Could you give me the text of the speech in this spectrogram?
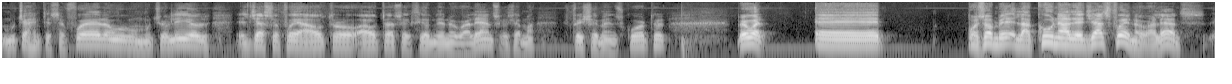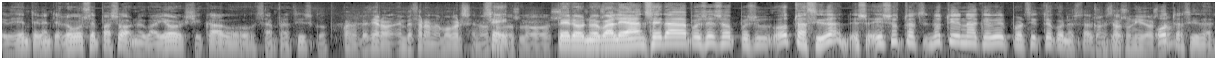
mucha gente se fueron, hubo muchos líos. El jazz se fue a, otro, a otra sección de Nueva Orleans que se llama Fisherman's Quarter. Pero bueno, eh, pues hombre, la cuna del jazz fue Nueva Orleans, evidentemente. Luego se pasó a Nueva York, Chicago, San Francisco. Cuando empezaron, empezaron a moverse, ¿no? Sí, Todos los... pero Nueva Orleans era, pues eso, pues otra ciudad. Es, es otra, no tiene nada que ver, por cierto, con Estados Con Unidos. Estados Unidos, ¿no? Otra ciudad.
